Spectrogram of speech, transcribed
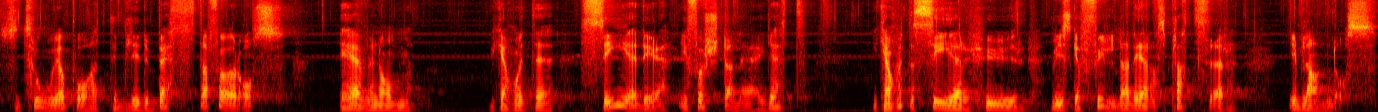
så tror jag på att det blir det bästa för oss. Även om vi kanske inte ser det i första läget. Vi kanske inte ser hur vi ska fylla deras platser ibland oss.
